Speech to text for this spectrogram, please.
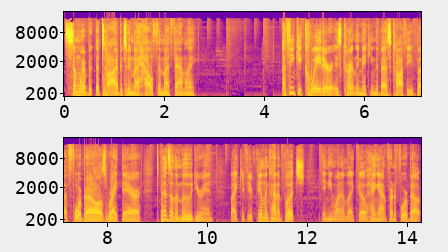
Somewhere but a tie between my health and my family. I think Equator is currently making the best coffee, but Four Barrels right there. Depends on the mood you're in. Like if you're feeling kind of butch and you want to like go hang out in front of Four Barrel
